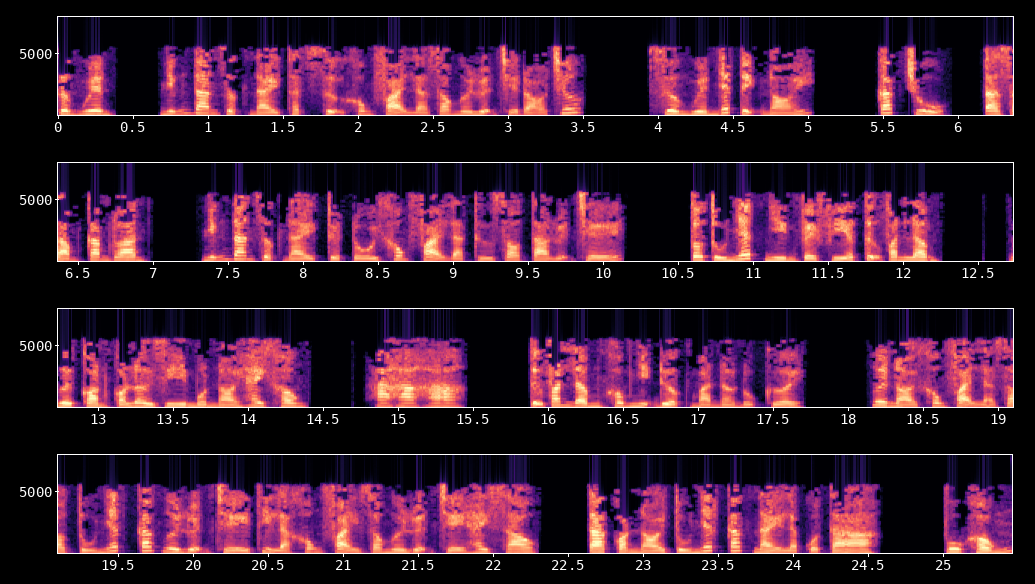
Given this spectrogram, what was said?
Sương Nguyên, những đan dược này thật sự không phải là do ngươi luyện chế đó chứ? Sương Nguyên nhất định nói. Các chủ, ta dám cam đoan, những đan dược này tuyệt đối không phải là thứ do ta luyện chế. Tô Tú Nhất nhìn về phía tự văn lâm. Ngươi còn có lời gì muốn nói hay không? Ha ha ha. Tự văn lâm không nhịn được mà nở nụ cười. Ngươi nói không phải là do Tú Nhất các ngươi luyện chế thì là không phải do ngươi luyện chế hay sao? Ta còn nói Tú Nhất các này là của ta à? Vu khống,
